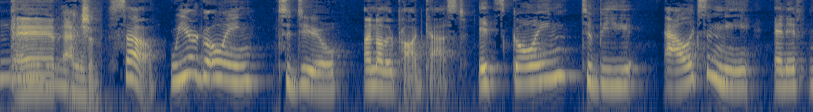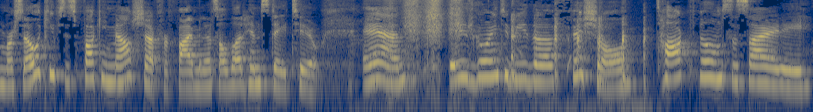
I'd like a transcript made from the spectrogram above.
and action. So, we are going to do another podcast. It's going to be Alex and me, and if Marcelo keeps his fucking mouth shut for five minutes, I'll let him stay too. And it is going to be the official Talk Film Society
